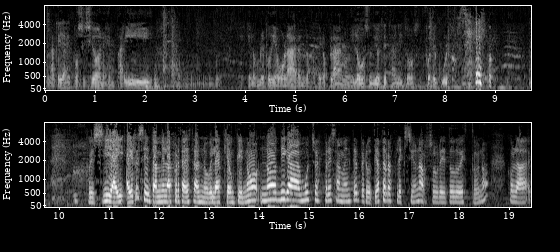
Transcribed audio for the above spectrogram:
con aquellas exposiciones en París, que el hombre podía volar en los aeroplanos y luego se hundió el Titanic y todo se fue de culo. Pues sí, ahí, ahí reside también la fuerza de estas novelas que aunque no, no diga mucho expresamente, pero te hace reflexionar sobre todo esto, ¿no? Con, la,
